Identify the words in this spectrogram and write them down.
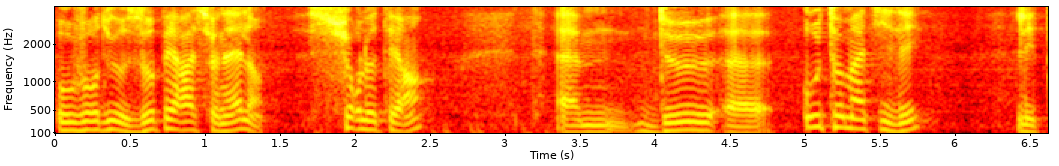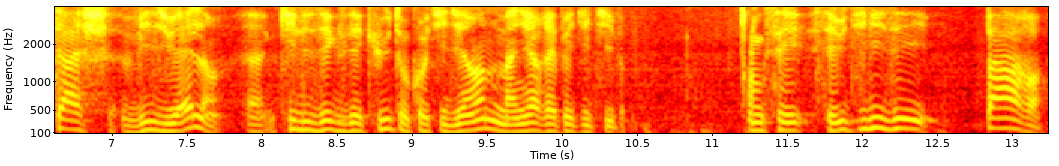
aujourd'hui aux opérationnels sur le terrain de automatiser les tâches visuelles euh, qu'ils exécutent au quotidien de manière répétitive. Donc c'est utilisé par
